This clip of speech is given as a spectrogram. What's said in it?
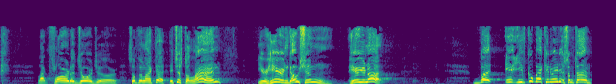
like Florida, Georgia, or something like that. It's just a line. You're here in Goshen, here you're not. But if you go back and read it sometime,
